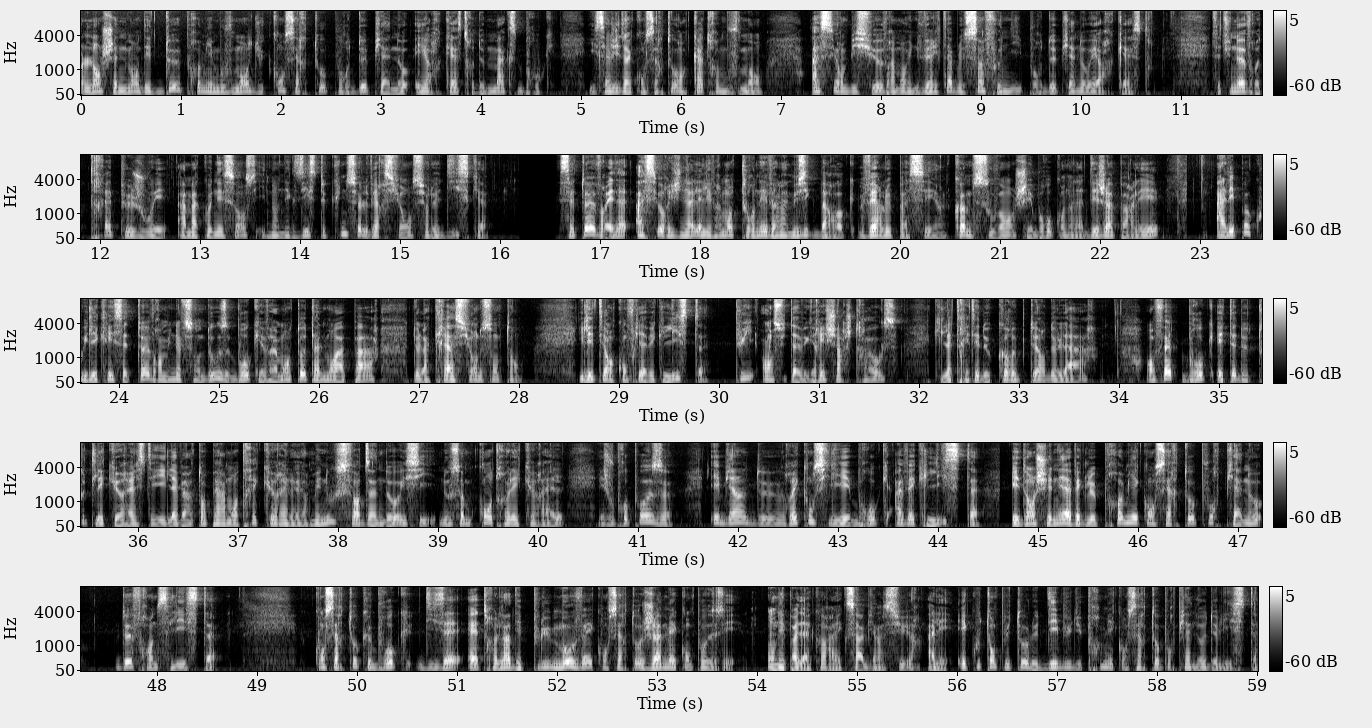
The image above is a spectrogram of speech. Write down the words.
L'enchaînement des deux premiers mouvements du concerto pour deux pianos et orchestre de Max Bruch. Il s'agit d'un concerto en quatre mouvements, assez ambitieux, vraiment une véritable symphonie pour deux pianos et orchestre. C'est une œuvre très peu jouée, à ma connaissance, il n'en existe qu'une seule version sur le disque. Cette œuvre est assez originale, elle est vraiment tournée vers la musique baroque, vers le passé, hein. comme souvent chez Bruch, on en a déjà parlé. À l'époque où il écrit cette œuvre en 1912, Bruch est vraiment totalement à part de la création de son temps. Il était en conflit avec Liszt, puis ensuite avec Richard Strauss, qui l'a traité de corrupteur de l'art. En fait, Bruch était de toutes les querelles, il avait un tempérament très querelleur. Mais nous, Sforzando, ici, nous sommes contre les querelles, et je vous propose eh bien, de réconcilier Bruch avec Liszt et d'enchaîner avec le premier concerto pour piano de Franz Liszt. Concerto que Bruch disait être l'un des plus mauvais concertos jamais composés. On n'est pas d'accord avec ça, bien sûr. Allez, écoutons plutôt le début du premier concerto pour piano de Liszt.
